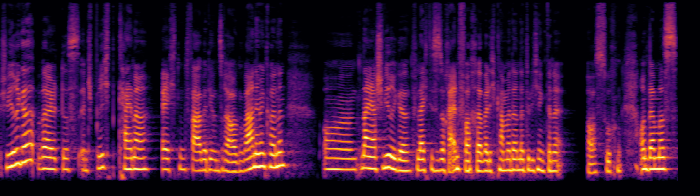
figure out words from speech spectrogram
schwieriger, weil das entspricht keiner echten Farbe, die unsere Augen wahrnehmen können. Und naja, schwieriger. Vielleicht ist es auch einfacher, weil ich kann mir dann natürlich irgendeine aussuchen. Und wenn man es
